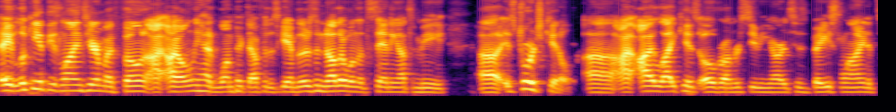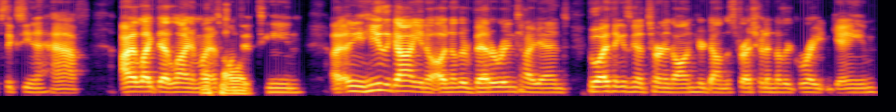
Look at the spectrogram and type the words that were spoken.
Hey, looking at these lines here on my phone, I, I only had one picked out for this game, but there's another one that's standing out to me. Uh, it's George Kittle. Uh, I, I like his over on receiving yards, his baseline of 16 and a half. I like that line at minus solid. 115. I I mean, he's a guy, you know, another veteran tight end who I think is going to turn it on here down the stretch. Had another great game.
